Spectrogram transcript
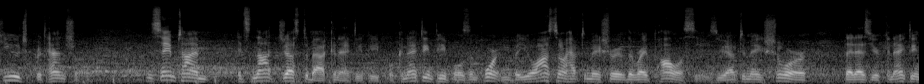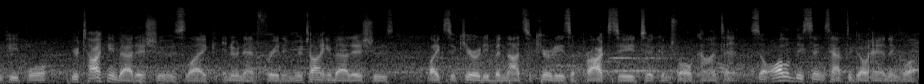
huge potential. At the same time, it's not just about connecting people. Connecting people is important, but you also have to make sure you have the right policies. You have to make sure that as you're connecting people, you're talking about issues like internet freedom, you're talking about issues like security, but not security as a proxy to control content. So all of these things have to go hand in glove.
